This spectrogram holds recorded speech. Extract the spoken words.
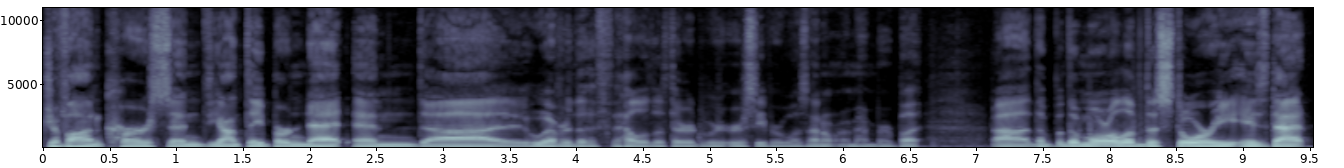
Javon Kearse and Deontay Burnett and uh, whoever the hell the third receiver was. I don't remember. But uh, the, the moral of the story is that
